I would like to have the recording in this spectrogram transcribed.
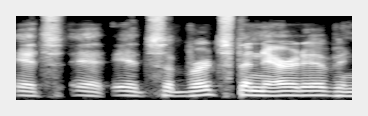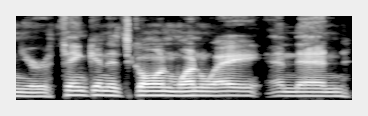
it's it it subverts the narrative and you're thinking it's going one way and then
